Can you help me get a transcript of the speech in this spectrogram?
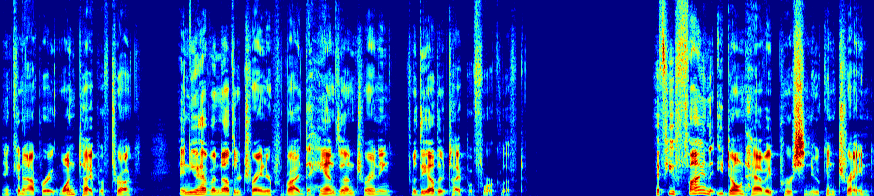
and can operate one type of truck, and you have another trainer provide the hands-on training for the other type of forklift. If you find that you don't have a person who can train,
